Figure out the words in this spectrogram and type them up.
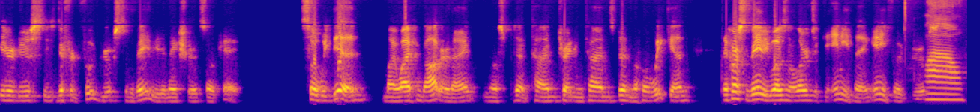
introduce these different food groups to the baby to make sure it's okay. So we did. My wife and daughter and I, you know, spent time trading time, spending the whole weekend. And of course, the baby wasn't allergic to anything, any food group. Wow.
